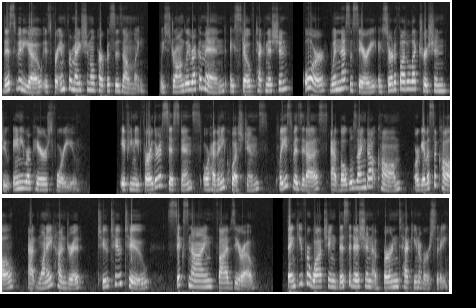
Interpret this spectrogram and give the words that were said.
this video is for informational purposes only. We strongly recommend a stove technician or, when necessary, a certified electrician do any repairs for you. If you need further assistance or have any questions, please visit us at vogelzang.com or give us a call at 1 800 222 6950. Thank you for watching this edition of Burn Tech University.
